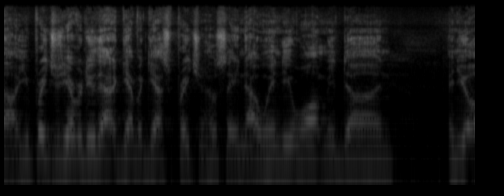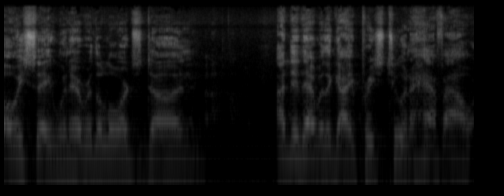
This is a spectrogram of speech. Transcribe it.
no. You preachers, you ever do that? Give a guest preacher, and he'll say, "Now, when do you want me done?" And you always say, "Whenever the Lord's done." I did that with a guy who preached two and a half hours.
